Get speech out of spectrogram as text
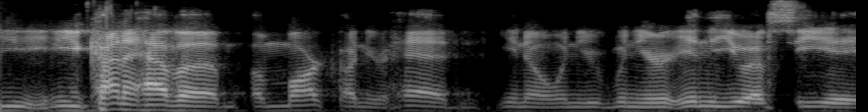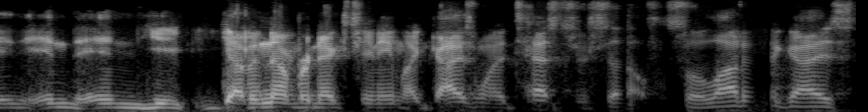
you, you kind of have a, a mark on your head, you know, when you're when you're in the UFC and, and, and you got a number next to your name, like guys want to test yourself. So a lot of the guys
